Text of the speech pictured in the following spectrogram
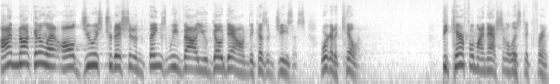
I'm not going to let all Jewish tradition and things we value go down because of Jesus. We're going to kill him. Be careful, my nationalistic friend.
